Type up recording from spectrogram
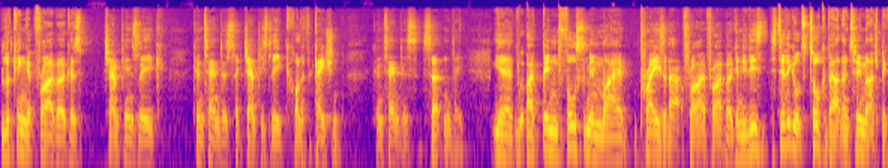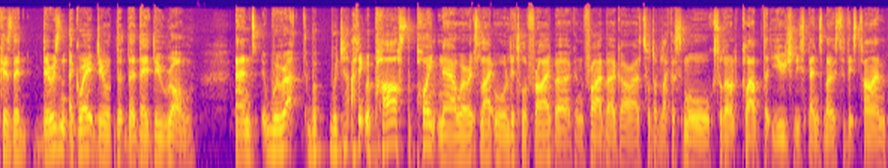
looking at Freiburg as Champions League contenders, Champions League qualification contenders, certainly. Yeah, I've been fulsome in my praise about Freiburg, and it is it's difficult to talk about them too much because there isn't a great deal that, that they do wrong and we're at we're, I think we're past the point now where it's like well little Freiburg and Freiburg are sort of like a small sort of club that usually spends most of its time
